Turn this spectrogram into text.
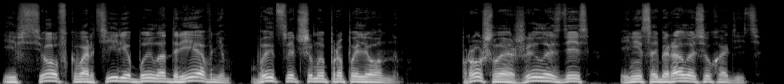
и все в квартире было древним, выцветшим и пропыленным. Прошлое жило здесь и не собиралось уходить.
